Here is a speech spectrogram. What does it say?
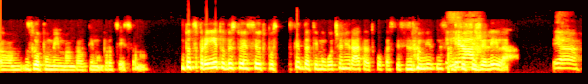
um, zelo pomembnega v tem procesu. No. Tudi sprejeti v bistvu in se odpustiti, da ti mogoče ni rata, tako kot si si zamislila, ja. si želela. Ja.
